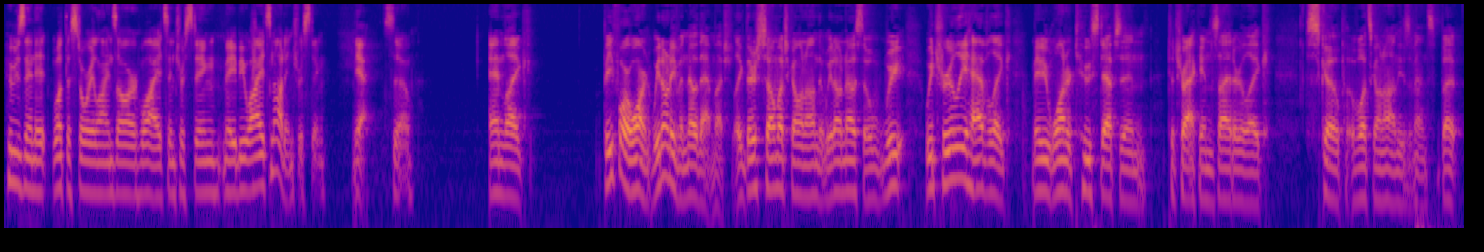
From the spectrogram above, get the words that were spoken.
who's in it, what the storylines are, why it's interesting, maybe why it's not interesting. Yeah. So, And like be forewarned, we don't even know that much. Like there's so much going on that we don't know. So we we truly have like maybe one or two steps in to track insider like scope of what's going on in these events. But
